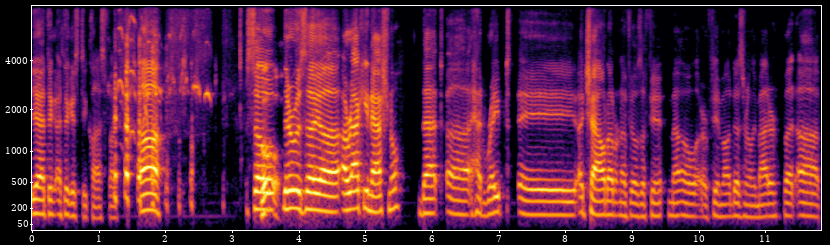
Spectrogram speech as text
Yeah, I think I think it's declassified. uh, so oh. there was a uh, Iraqi national that uh, had raped a, a child. I don't know if it was a female or female. It doesn't really matter. But uh,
